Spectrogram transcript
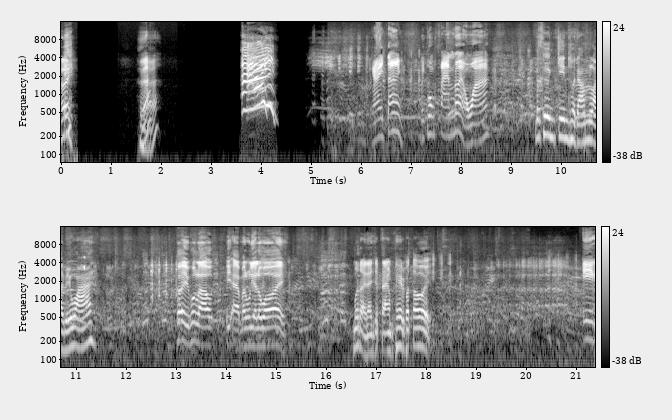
เฮ้ยฮะเต้ยมีควงแฟนด้วยเหรอวะ เมื่อคืนกินถั่วดำอร่อยไหมวะ เฮ้ย พวกเราอีแอบมาโรงเรียนแล้วเว้ย เมื่อไหร่นายจะแปลงเพศป้าเต้ย เอก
